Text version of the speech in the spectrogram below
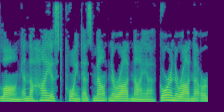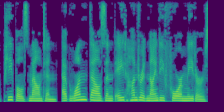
long and the highest point is Mount Narodnaya Gora Narodnaya or People's Mountain, at 1,894 metres.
